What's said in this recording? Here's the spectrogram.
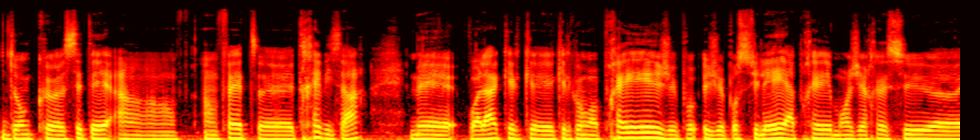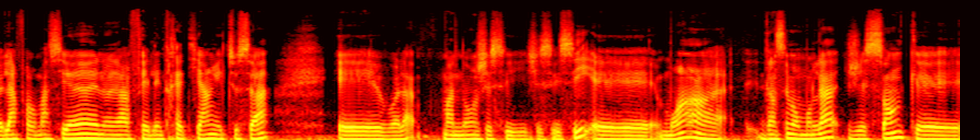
Donc, euh, c'était en, en fait euh, très bizarre. Mais voilà, quelques, quelques mois après, je, postulé. Après, moi, j'ai reçu euh, l'information, on a fait l'entretien et tout ça. Et voilà, maintenant, je suis, je suis ici. Et moi, dans ce moment-là, je sens que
